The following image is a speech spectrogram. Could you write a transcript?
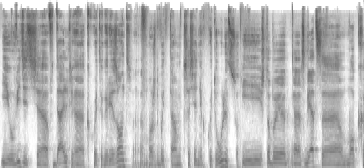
и увидеть вдаль какой-то горизонт, может быть, там соседнюю какую-то улицу, и чтобы э, взгляд э, мог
